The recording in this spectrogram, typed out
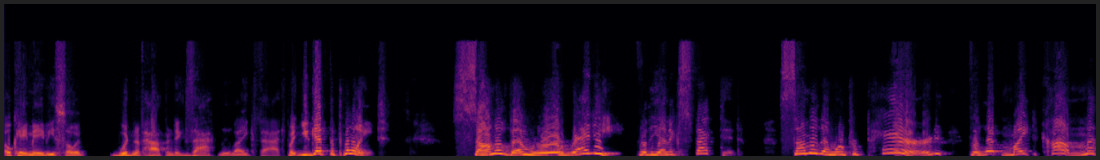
Okay, maybe so it wouldn't have happened exactly like that, but you get the point. Some of them were ready for the unexpected. Some of them were prepared for what might come,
